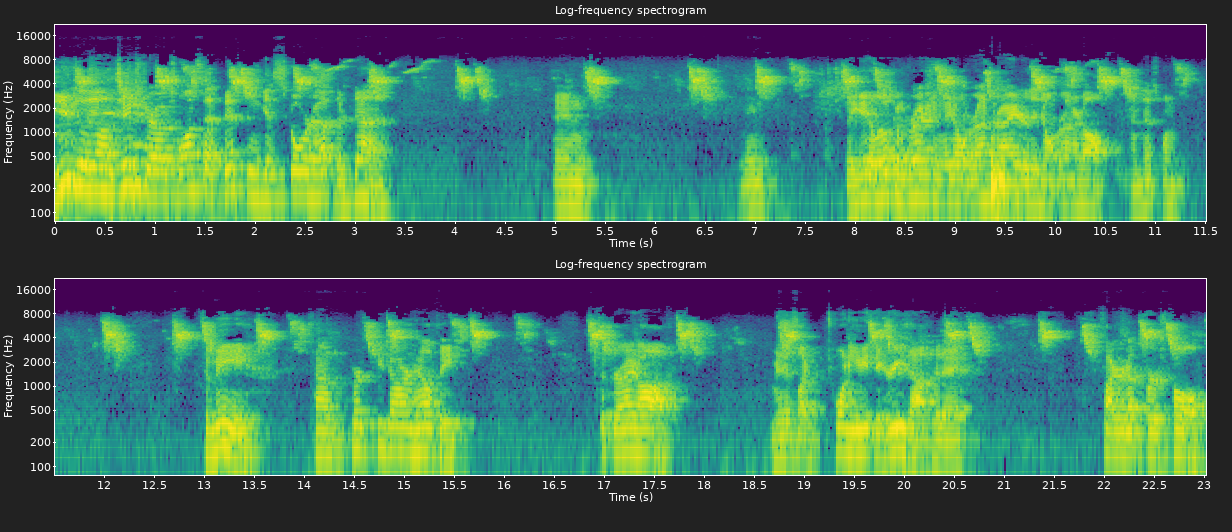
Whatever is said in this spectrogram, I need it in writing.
Usually on two strokes, once that piston gets scored up, they're done. And, I mean, they get a low compression, they don't run right, or they don't run at all. And this one, to me, sounded pretty darn healthy. Took right off. I mean, it's like 28 degrees out today. Fired up first full.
